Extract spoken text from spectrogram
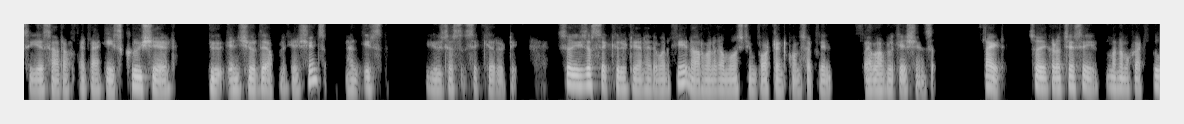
CSRF attack is crucial to ensure the applications and its users security. So user security అనేది మనకి నార్మల్గా most important concept in web applications right so ఇక్కడ వచ్చేసి మనం ఒక టూ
